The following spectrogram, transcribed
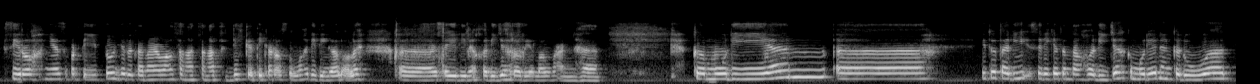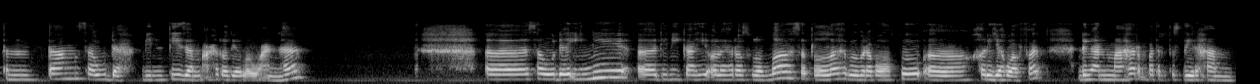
sirohnya seperti itu gitu karena memang sangat-sangat sedih ketika Rasulullah ditinggal oleh uh, Sayyidina Khadijah radhiyallahu anha. Kemudian itu tadi sedikit tentang Khadijah, kemudian yang kedua tentang Saudah binti Zam'ah radhiyallahu anha. Uh, Saudah ini uh, dinikahi oleh Rasulullah setelah beberapa waktu uh, Khadijah wafat dengan mahar 400 dirham.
